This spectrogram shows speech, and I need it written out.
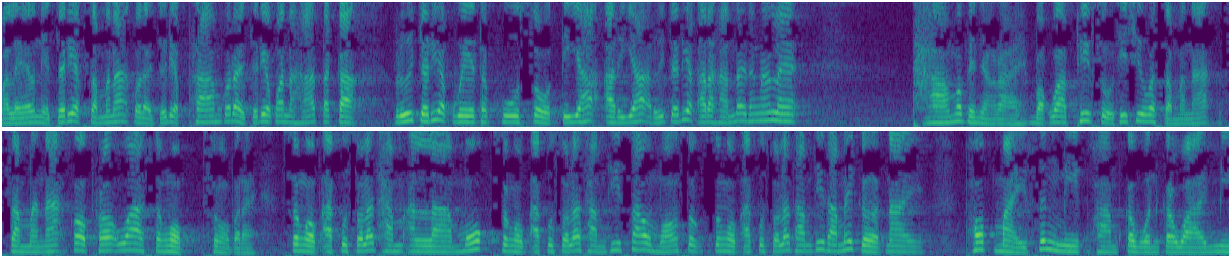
มาแล้วเนี่ยจะเรียกสมณะก็ได้จะเรียกพราหมณ์ก็ได้จะเรียกวันหาตกะ หรือจะเรียกเวทคูโสติยะอริยะ หรือจะเรียกอรหันได้ทั้งนั้นแหละ ถามว่าเป็นอย่างไร บอกว่าภิกษุที่ชื่อว่าสมณะสมณะก็เพราะว่าสงบสงบอะไร สงบอกุศลธรรมอัลลามก สงบอกุศลธรรมที่เศร้าหมองสงบอกุศลธรรมที่ทำให้เกิดในพบใหม่ซึ่งมีความกวนกระวาย มี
